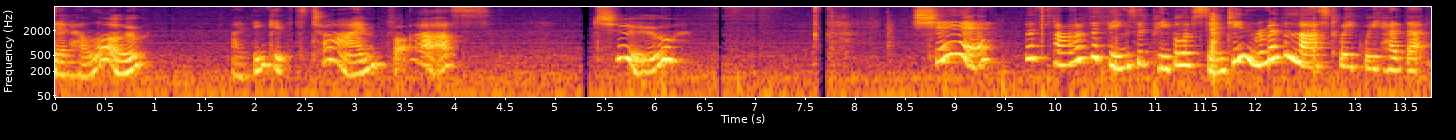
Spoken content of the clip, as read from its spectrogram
said hello, I think it's time for us to share the, some of the things that people have sent in. Remember last week we had that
